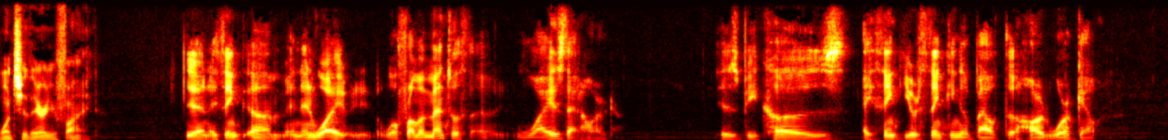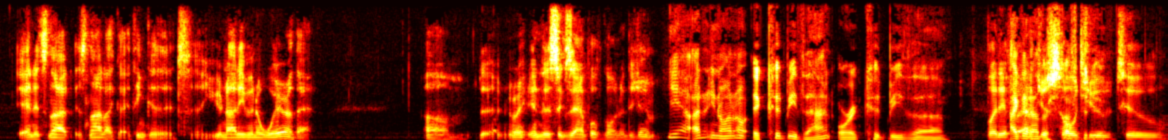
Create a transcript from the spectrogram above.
Once you're there, you're fine. Yeah, and I think, um, and then why? Well, from a mental, th- why is that hard? Is because I think you're thinking about the hard workout, and it's not. It's not like I think it's you're not even aware of that. Um, right in this example of going to the gym. Yeah, I don't. You know, I don't. It could be that, or it could be the but if I, I just told to you do. to,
